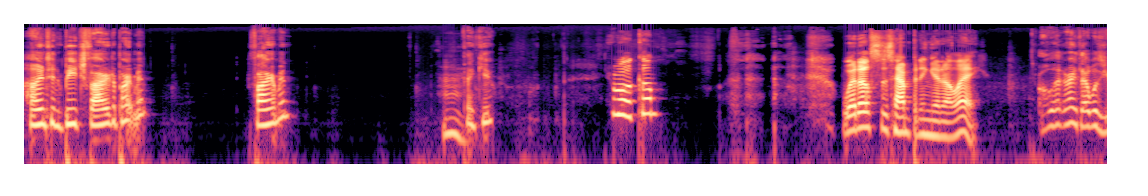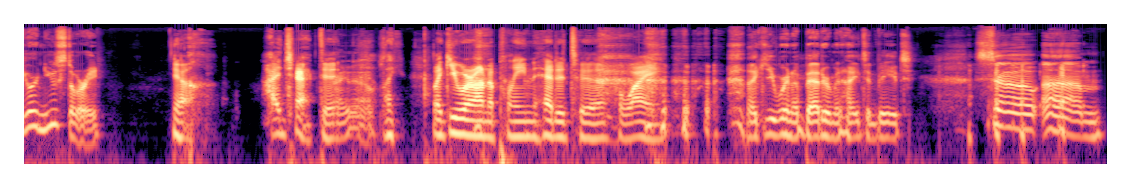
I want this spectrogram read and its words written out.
Huntington Beach Fire Department. Fireman. Hmm. Thank you. You're welcome. what else is happening in LA? Oh, right. That was your news story. Yeah. Hijacked it. I know. Like like you were on a plane headed to Hawaii. like you were in a bedroom in Huntington Beach. So, um,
